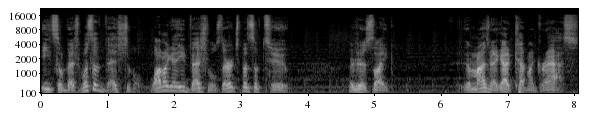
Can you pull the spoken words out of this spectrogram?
Eat some vegetables. What's a vegetable? Why am I going to eat vegetables? They're expensive too. They're just like, it reminds me, I got to cut my grass.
